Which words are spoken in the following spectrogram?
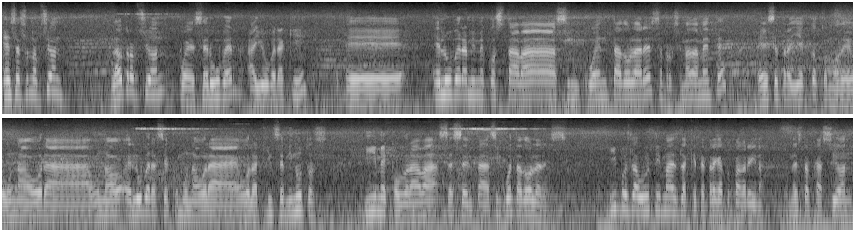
esa es una opción. La otra opción puede ser Uber hay Uber aquí. Eh, el Uber a mí me costaba 50 dólares aproximadamente. Ese trayecto como de una hora el Uber hacía como una hora hora 15 minutos y me cobraba 60 50 dólares y pues la última es la que te traiga tu padrino. En esta ocasión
